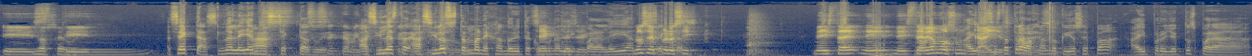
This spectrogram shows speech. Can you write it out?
este... No sé, Sectas, una ley Ah, antisectas, güey. exactamente, Así, como la está está- así los están manejando ahorita como una ley sectas. para ley No sé, pero sí... necesita- ne- necesitaríamos No, un ahí se está trabajando, que yo sepa, hay proyectos para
